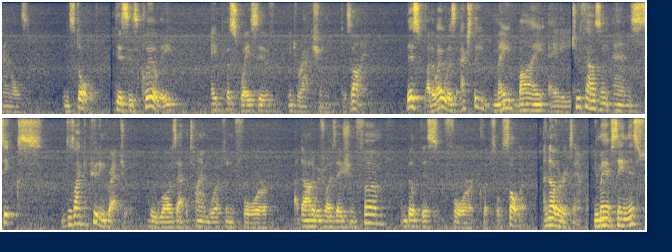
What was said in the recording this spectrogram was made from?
panels installed? This is clearly a persuasive interaction design. This, by the way, was actually made by a 2006 design computing graduate who was at the time working for a data visualization firm and built this for Clipsal Solar. Another example. You may have seen this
